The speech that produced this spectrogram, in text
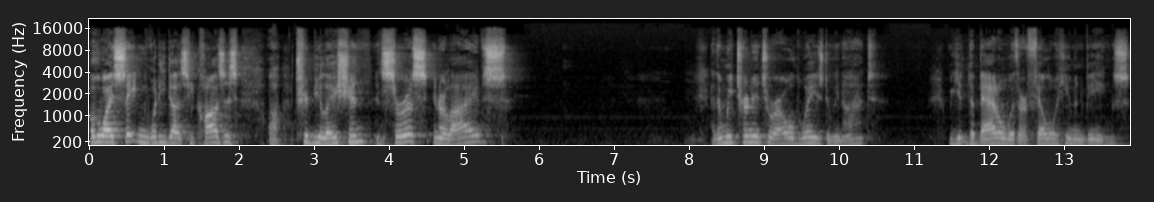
Otherwise, Satan, what he does, he causes uh, tribulation and sorrows in our lives. And then we turn into our old ways, do we not? We get into battle with our fellow human beings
